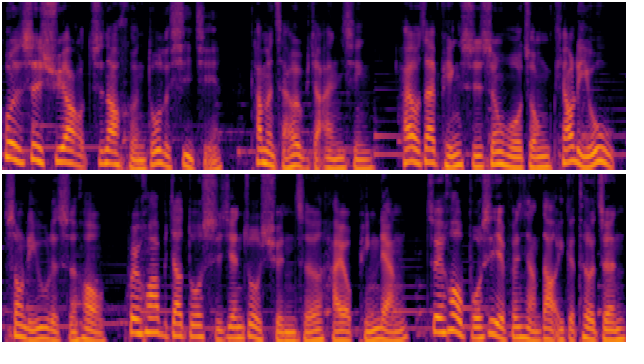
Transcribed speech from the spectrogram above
或者是需要知道很多的细节，他们才会比较安心。还有在平时生活中挑礼物、送礼物的时候。会花比较多时间做选择，还有评量。最后，博士也分享到一个特征，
